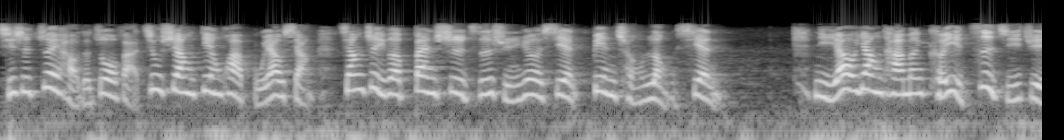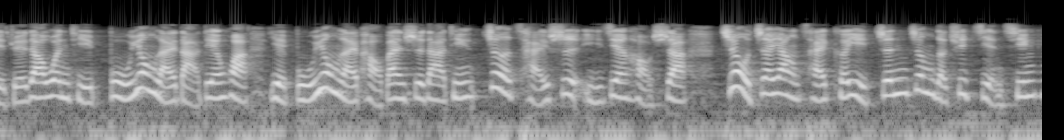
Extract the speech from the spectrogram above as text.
其实最好的做法就是让电话不要响，将这一个办事咨询热线变成冷线。你要让他们可以自己解决掉问题，不用来打电话，也不用来跑办事大厅，这才是一件好事啊！只有这样，才可以真正的去减轻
